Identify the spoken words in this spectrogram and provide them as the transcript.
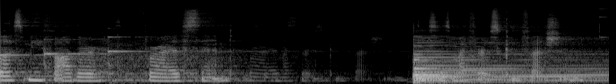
Bless me, Father, for I have sinned. This is my first confession.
